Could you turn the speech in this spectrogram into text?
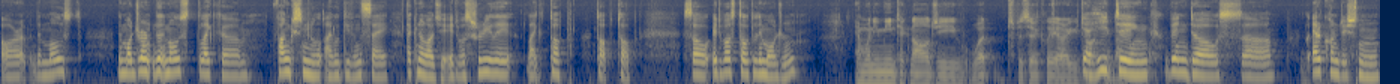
or the most the modern, the most like um, functional, I would even say, technology. It was really like top, top, top. So it was totally modern. And when you mean technology, what specifically are you talking about? yeah, heating, about? windows, uh, air condition,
